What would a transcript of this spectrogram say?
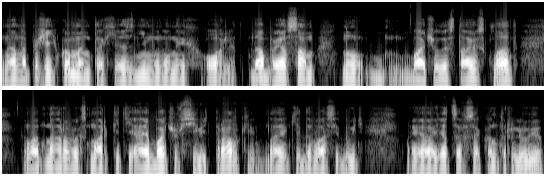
напишіть в коментах, я зніму на них огляд. Да, бо я сам ну, бачу, листаю склад от, на Market, а я бачу всі відправки, да, які до вас йдуть. Я, я це все контролюю.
